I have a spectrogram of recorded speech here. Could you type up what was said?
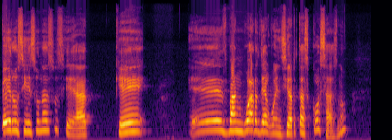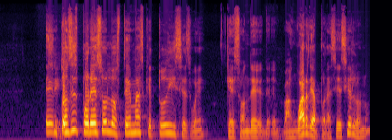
pero sí es una sociedad que es vanguardia, güey, en ciertas cosas, ¿no? Entonces, por eso los temas que tú dices, güey, que son de, vanguardia, por así decirlo, ¿no?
